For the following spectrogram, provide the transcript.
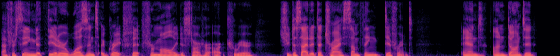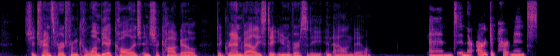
After seeing that theater wasn't a great fit for Molly to start her art career, she decided to try something different. And undaunted, she transferred from Columbia College in Chicago to Grand Valley State University in Allendale. And in their art department,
